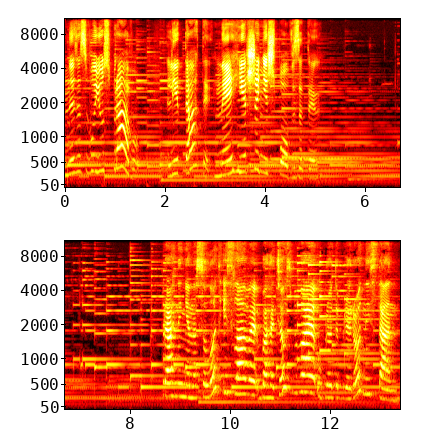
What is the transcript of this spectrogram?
не за свою справу. Літати не гірше, ніж повзати. Прагнення насолод і слави багатьох збиває у протиприродний стан.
